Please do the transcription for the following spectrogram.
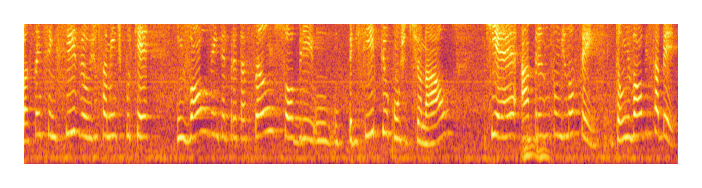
bastante sensível, justamente porque envolve a interpretação sobre um, um princípio constitucional que é a presunção de inocência. Então, envolve saber,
